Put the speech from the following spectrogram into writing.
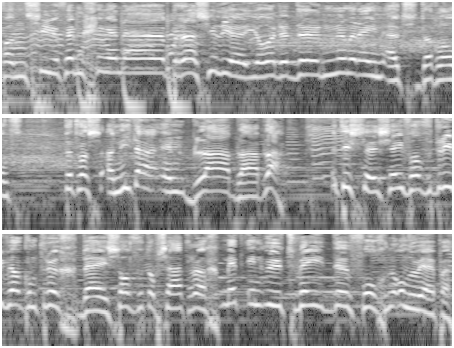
van CFM gingen naar Brazilië. Je hoorde de nummer 1 uit dat land. Dat was Anita en bla bla bla. Het is eh, 7 over 3. Welkom terug bij Zandvoort op zaterdag... met in uur 2 de volgende onderwerpen.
